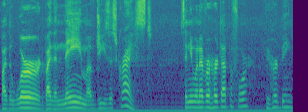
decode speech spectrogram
by the word by the name of jesus christ. Has anyone ever heard that before? Have you heard being?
